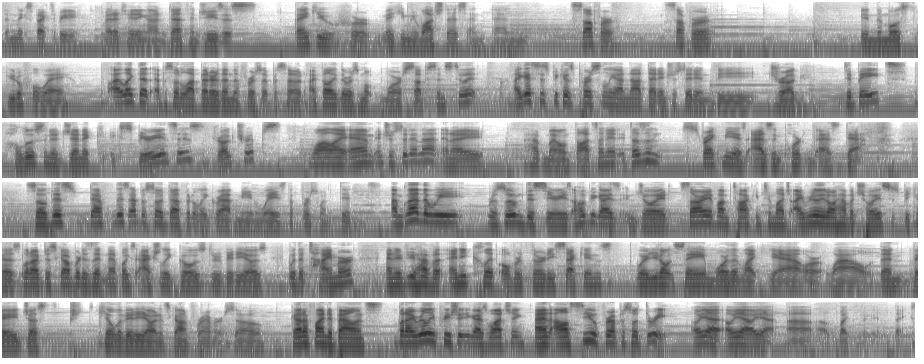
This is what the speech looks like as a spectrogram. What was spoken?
Didn't expect to be meditating on death and Jesus. Thank you for making me watch this and, and suffer. Suffer in the most beautiful way. I like that episode a lot better than the first episode. I felt like there was mo- more substance to it. I guess just because personally I'm not that interested in the drug debate, hallucinogenic experiences, drug trips. While I am interested in that and I have my own thoughts on it, it doesn't strike me as as important as death. So this this episode definitely grabbed me in ways the first one didn't. I'm glad that we resumed this series. I hope you guys enjoyed. Sorry if I'm talking too much. I really don't have a choice just because what I've discovered is that Netflix actually goes through videos with a timer. And if you have a, any clip over 30 seconds where you don't say more than like yeah or wow, then they just kill the video and it's gone forever. So gotta find a balance. But I really appreciate you guys watching and I'll see you for episode three. Oh yeah, oh yeah, oh yeah. Uh, like the video. Thanks.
